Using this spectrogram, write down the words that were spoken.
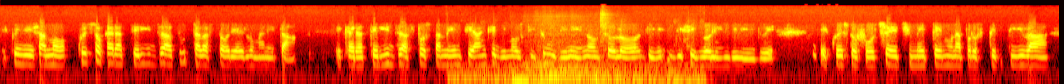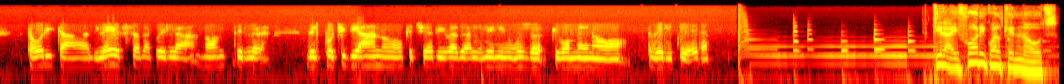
E quindi diciamo, questo caratterizza tutta la storia dell'umanità e caratterizza spostamenti anche di moltitudini, non solo di, di singoli individui. E questo forse ci mette in una prospettiva storica diversa da quella non, del, del quotidiano che ci arriva dalle news più o meno veritiere. Tirai fuori qualche notes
